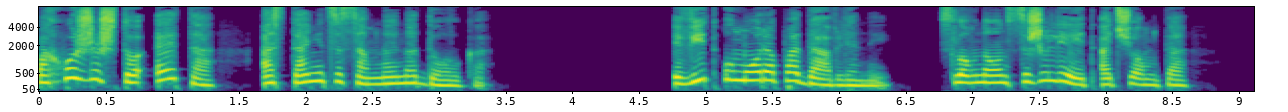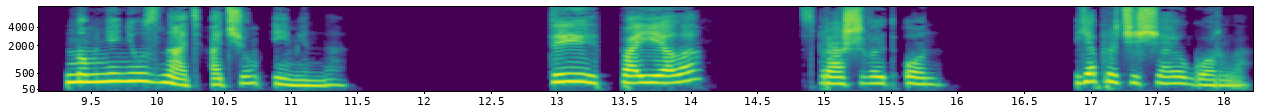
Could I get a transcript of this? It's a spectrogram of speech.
Похоже, что это останется со мной надолго. Вид у Мора подавленный, словно он сожалеет о чем-то, но мне не узнать, о чем именно. «Ты поела?» — спрашивает он. Я прочищаю горло.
